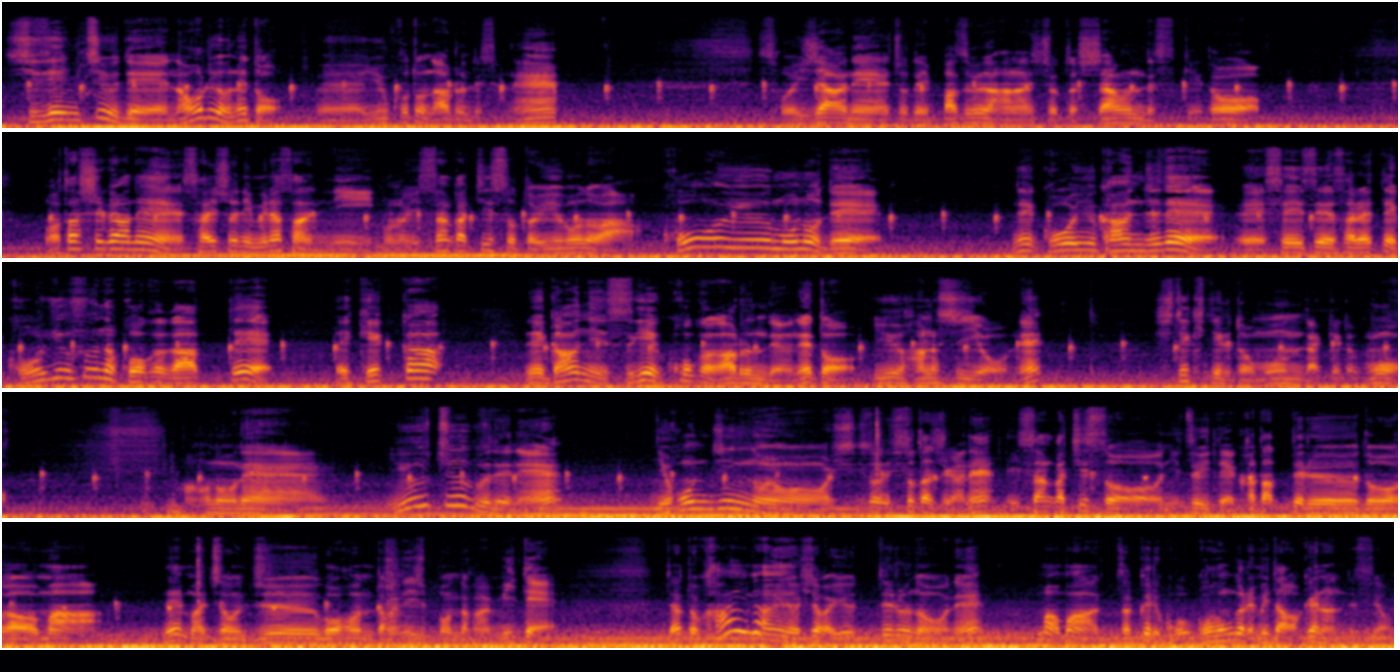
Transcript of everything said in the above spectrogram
自然治癒で治るよねと、えー、いうことになるんですよね。それじゃあね、ちょっと一発目の話ちょっとしちゃうんですけど、私がね、最初に皆さんに、この一酸化窒素というものは、こういうもので、ね、こういう感じで、えー、生成されて、こういう風な効果があって、え、結果、ね、癌にすげえ効果があるんだよね、という話をね、してきてると思うんだけども、あのね、YouTube でね、日本人の人たちがね、一酸化窒素について語ってる動画をまあ、ね、まあ、15本とか20本とか見て、で、あと海外の人が言ってるのをね、まあまあ、ざっくり 5, 5本ぐらい見たわけなんですよ。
